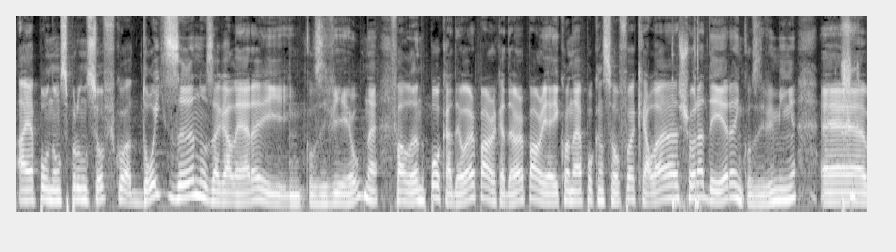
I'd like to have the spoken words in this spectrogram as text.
a Apple não se pronunciou, ficou dois anos a galera, e inclusive eu, né, falando, pô, cadê o AirPower, cadê o AirPower? E aí quando a Apple cancelou foi aquela choradeira, inclusive minha, é,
